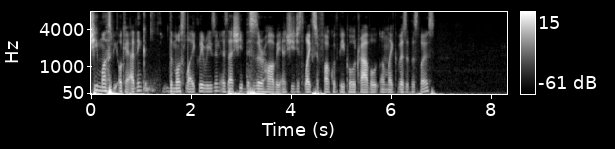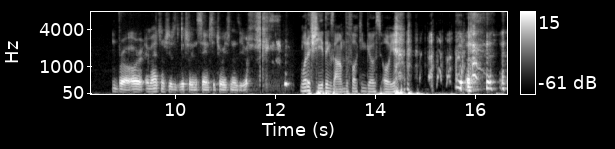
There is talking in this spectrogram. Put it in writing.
She must be okay. I think the most likely reason is that she this is her hobby and she just likes to fuck with people who travel and like visit this place. Bro, or imagine she's literally in the same situation as you. What if she thinks I'm the fucking ghost? Oh yeah.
